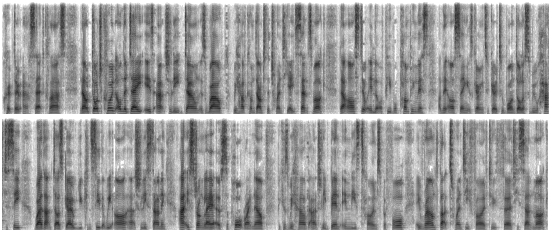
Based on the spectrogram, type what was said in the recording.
crypto asset class. Now Dogecoin on the day is actually down as well. We have come down to the 28 cents mark. There are still a lot of people pumping this and they are saying it's going to go to $1. So we will have to see where that does go. You can see that we are actually standing at a strong layer of support right now because we have actually been in these times before around that 25 to 30 cent mark.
